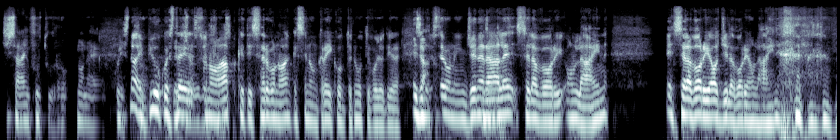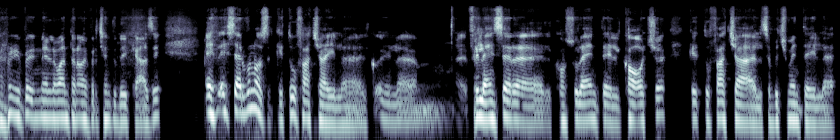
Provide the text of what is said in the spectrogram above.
ci sarà in futuro, non è questo. No, in più queste sono app che ti servono anche se non crei contenuti, voglio dire. Esatto. Ti servono in generale esatto. se lavori online e se lavori oggi lavori online nel 99% dei casi e, servono che tu faccia il, il, il, ehm, freelancer, il consulente, il coach, che tu faccia il, semplicemente il,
